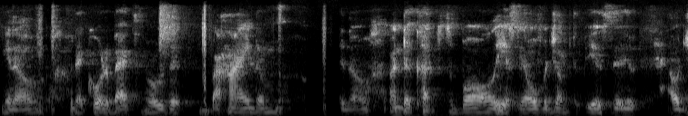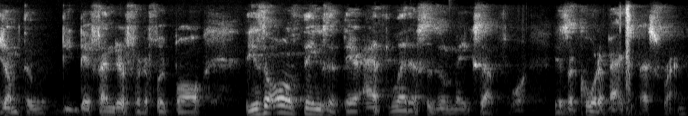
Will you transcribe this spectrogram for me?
You know, that quarterback throws it behind him you know, undercuts the ball. He has to overjump. He has to outjump the, the defender for the football. These are all things that their athleticism makes up for. Is a quarterback's best friend.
